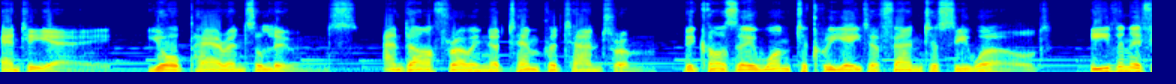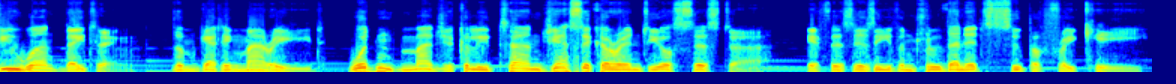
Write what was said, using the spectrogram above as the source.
NTA. Your parents are loons and are throwing a temper tantrum because they want to create a fantasy world. Even if you weren't dating, them getting married wouldn't magically turn Jessica into your sister. If this is even true then it's super freaky.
